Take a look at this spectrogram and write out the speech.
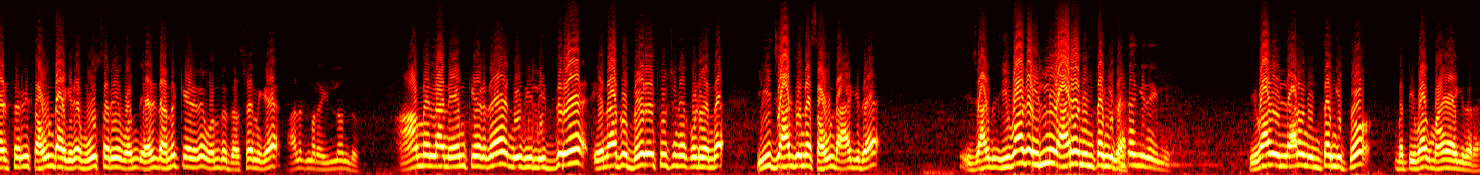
ಎರಡು ಸರಿ ಸೌಂಡ್ ಆಗಿದೆ ಮೂರು ಸರಿ ಒಂದು ಎರಡು ನನಗೆ ಕೇಳಿದೆ ಒಂದು ದರ್ಶನ್ಗೆ. ಆಲದ ಮರ ಇಲ್ಲೊಂದು. ಆಮೇಲೆ ನಾನು ಏನು ಕೇಳಿದೆ ನೀವು ಇಲ್ಲಿ ಇದ್ರೆ ಏನಾದ್ರೂ ಬೇರೆ ಸೂಚನೆ ಕೊಡಿ ಅಂದೆ. ಈ ಜಾಗದಿಂದ ಸೌಂಡ್ ಆಗಿದೆ. ಈ ಜಾಗದಿಂದ ಇವಾಗ ಇಲ್ಲಿ ಯಾರೋ ನಿಂತಂಗಿದೆ ಇಲ್ಲಿ. ಇವಾಗ ಇಲ್ಲಿ ಯಾರೋ ನಿಂತಂಗಿತ್ತು. ಬಟ್ ಇವಾಗ ಮಾಯ ಆಗಿದ್ದಾರೆ.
